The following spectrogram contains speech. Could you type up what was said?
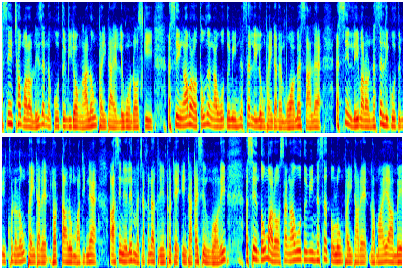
အဆင့်6မှာတော့42ကိုသမီးတော့9လုံးဖန်တီးထားတဲ့ Lewandowski အဆင့်9မှာတော့35ကိုသမီး24လုံးဖန်တီးထားတဲ့ Mohamed Salah အဆင့်4မှာတော့24ကိုသမီး9လုံးဖန်တီးထားတဲ့ Lautaro Martinez အာဆင်နယ်လည်းမကြာခဏသတင်းထွက်တဲ့ Inter တိုက်စစ်မှုပေါ့လေအဆင့်3မှာတော့15ကိုသမီး23လုံးဖန်တီးထားတဲ့ Lamaya Ame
